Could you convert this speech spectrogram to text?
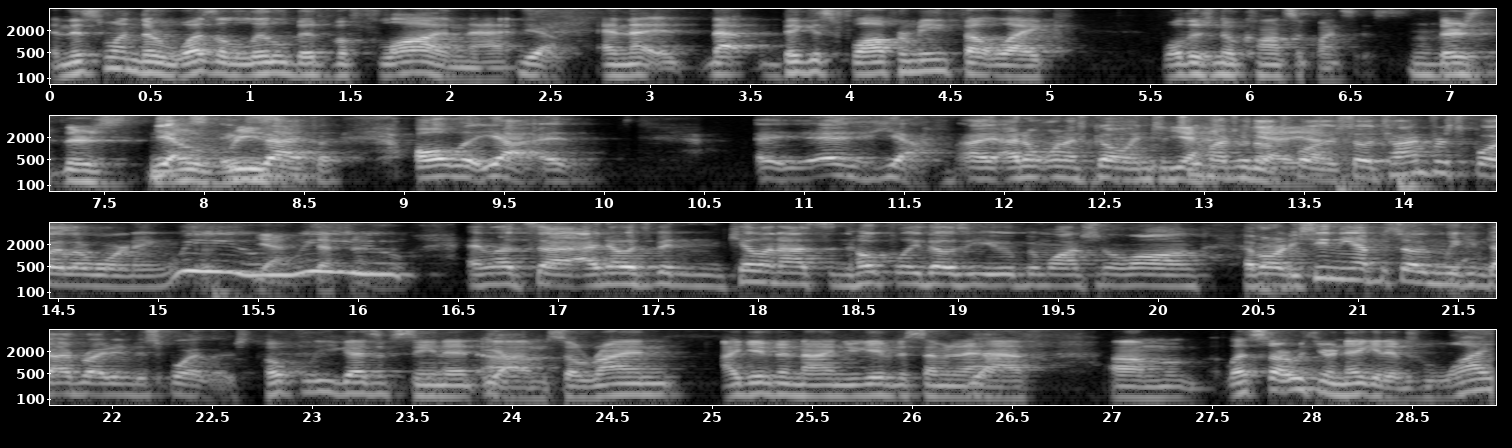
And this one there was a little bit of a flaw in that. yeah. And that that biggest flaw for me felt like, well, there's no consequences. Mhm. There's there's Yes, no reason. exactly. All the yeah, it- uh, yeah. I, I don't want to go into Yeah, too much without yeah, yeah. spoilers. So time for spoiler warning. Wee Yeah, wee. And let's. Uh, I know it's been killing us, and hopefully those of you who've been watching along have already seen the episode, and we can dive right into spoilers. Hopefully you guys have seen it. Yeah. Um, so Ryan, I gave it a nine. You gave it a seven and a half. Um, let's start with your negatives. Why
